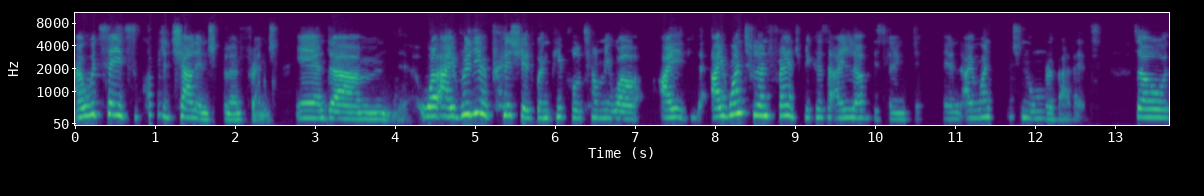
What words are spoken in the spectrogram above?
I would say it's quite a challenge to learn French. And um, well I really appreciate when people tell me well I I want to learn French because I love this language and I want to know more about it. So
